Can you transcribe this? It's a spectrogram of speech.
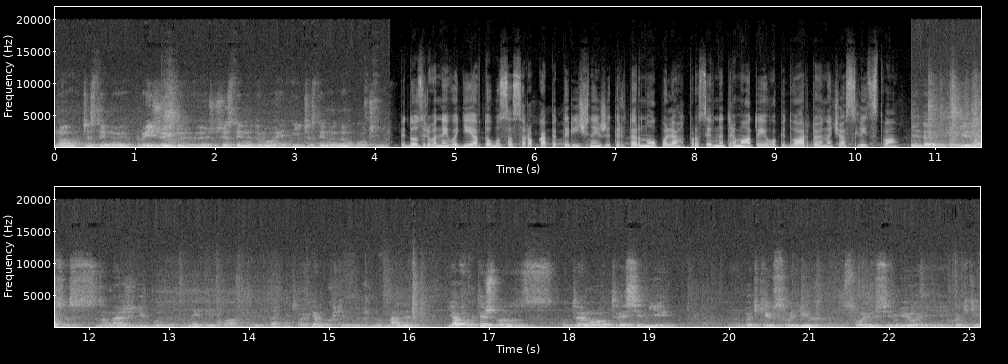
на частиною проїжджої е, частини дороги і частиною на обочині. Підозрюваний водій автобуса, 45-річний житель Тернополя, просив не тримати його під вартою на час слідства. Ніде відповідності за межі нікуди. Не під вартою, так? Так, я б хотів. Ну, в мене, я фактично утримував три сім'ї батьків своїх, свою сім'ю і батьків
